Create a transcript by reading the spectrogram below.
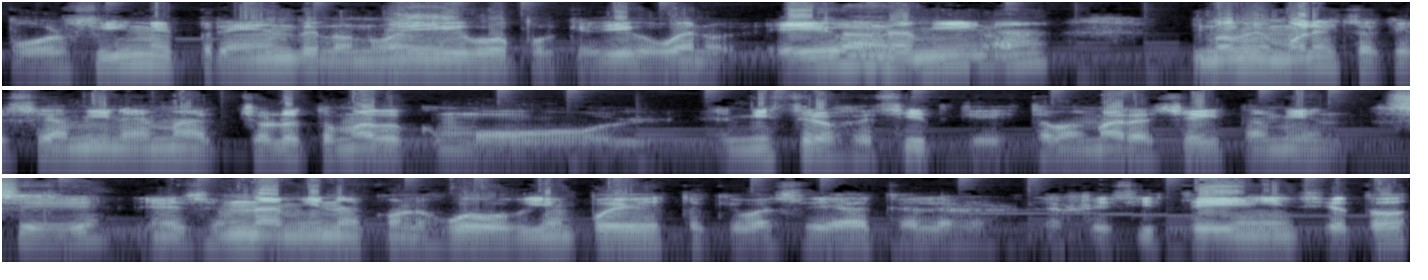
por fin me prende lo nuevo, porque digo, bueno, es Claro, una mina, no me molesta que sea mina, es más, yo lo he tomado como el Mystery of the Sith, que estaba Mara Jade también. Sí, ser una mina con los huevos bien puestos, que va a ser acá la, la resistencia, todo.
